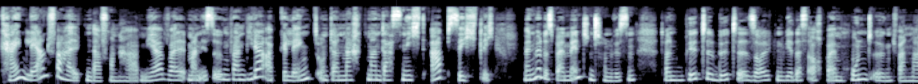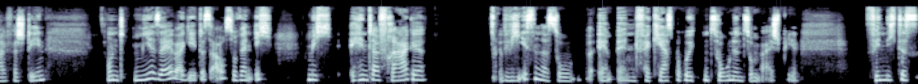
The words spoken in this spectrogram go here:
kein Lernverhalten davon haben, ja, weil man ist irgendwann wieder abgelenkt und dann macht man das nicht absichtlich. Wenn wir das beim Menschen schon wissen, dann bitte, bitte sollten wir das auch beim Hund irgendwann mal verstehen. Und mir selber geht es auch so, wenn ich mich hinterfrage, wie ist denn das so in verkehrsberuhigten Zonen zum Beispiel? Finde ich das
